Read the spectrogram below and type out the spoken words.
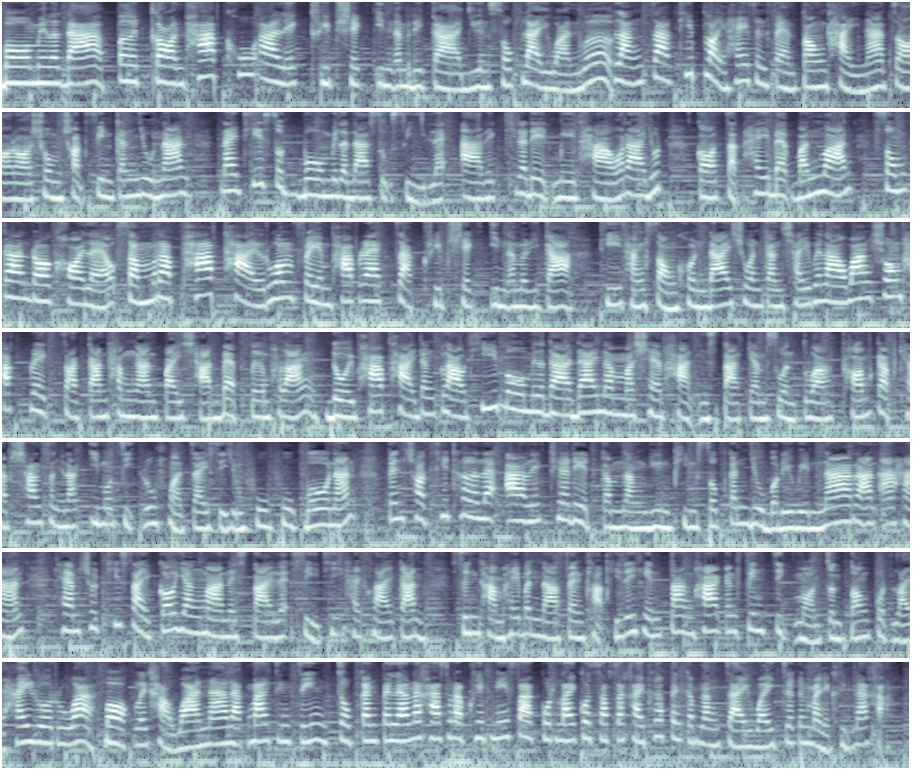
โบเมลดา เปิดก่อนภาพคู่อาเล็กทริปเช็คอินอเมริกา ยืนซบไหลหวานเวอร์ หลังจากที่ปล่อยให้แฟนๆ ต้องไถ่หน้าจอรอชมช็อตฟินกันอยู่นานในที่สุดโบเมลดาสุสี และอาเล็กธิรเดชเมธาวรายุทธก็จัดให้แบบหวานๆ สมการรอคอยแล้วสำหรับภาพถ่ายร่วมเฟรมภาพแรกจากทริปเช็คอินอเมริกา ที่ทั้งสองคนได้ชวนกันใช้เวลาว่างช่วงพักเบรกจากการทำงานไปชาร์จแบตเติมพลัง โดยภาพถ่ายดังกล่าวที่โบเมลดาได้นำมาแชร์ผ่านอินสตาแกรมส่วนตัว พร้อมกับแคปชั่นสัญลักษณ์อีโมจิรูปหัวใจสีชมพูผูกโบนั้น เป็นช็อตที่เธอและอาเล็กเทียเดตกำลังยืนพิงซบกันอยู่บริเวณหน้าร้านอาหาร แถมชุดที่ใส่ก็ยังมาในสไตล์และสีที่คล้ายๆกัน ซึ่งทำให้บรรดาแฟนคลับที่ได้เห็นต่างพากันฟินจิกหมอนจนต้องกดไลค์ให้รัวๆ บอกเลยค่ะว่าน่ารักมากจริง ๆ จบกันไปแล้วนะคะสำหรับคลิปนี้ฝากกดไลค์กด Subscribe เพื่อเป็นกำลังใจไว้เจอกันใหม่ในคลิปหน้าค่ะ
